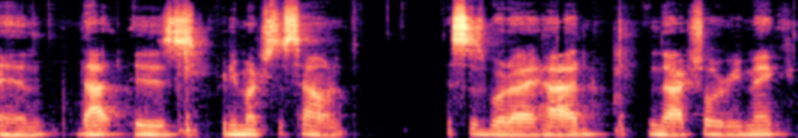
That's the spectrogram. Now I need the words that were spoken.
And that is pretty much the sound. This is what I had in the actual remake.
